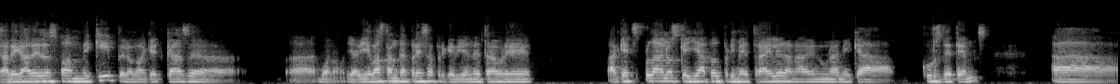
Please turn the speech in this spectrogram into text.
a vegades es fa amb equip, però en aquest cas eh, eh, bueno, hi havia bastanta pressa perquè havien de treure aquests planos que hi ha pel primer tràiler anaven una mica curts de temps eh,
